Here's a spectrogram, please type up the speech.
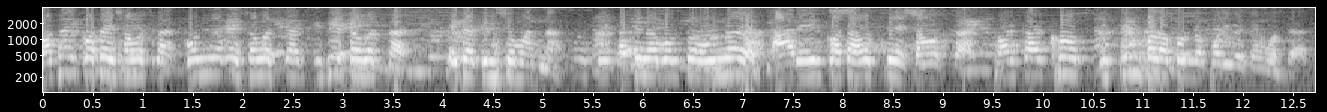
কথায় কথায় সংস্কার, কোন জায়গায় সংস্কার, কিসের সংস্কার, এটা দৃশ্যমান না। শেখ হাসিনা বলতো উন্নয়ন, আর এর কথা হচ্ছে সংস্কার। সরকার খুব বিশৃঙ্খলাপূর্ণ পরিবেশের মধ্যে আছে।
